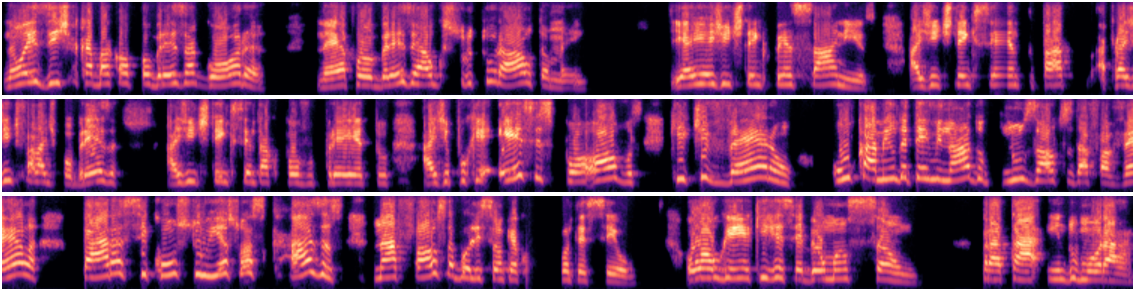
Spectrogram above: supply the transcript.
Não existe acabar com a pobreza agora, né? A pobreza é algo estrutural também. E aí a gente tem que pensar nisso. A gente tem que sentar, para a gente falar de pobreza, a gente tem que sentar com o povo preto, gente, porque esses povos que tiveram um caminho determinado nos altos da favela para se construir as suas casas na falsa abolição que aconteceu. Ou alguém aqui recebeu mansão para estar tá indo morar.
